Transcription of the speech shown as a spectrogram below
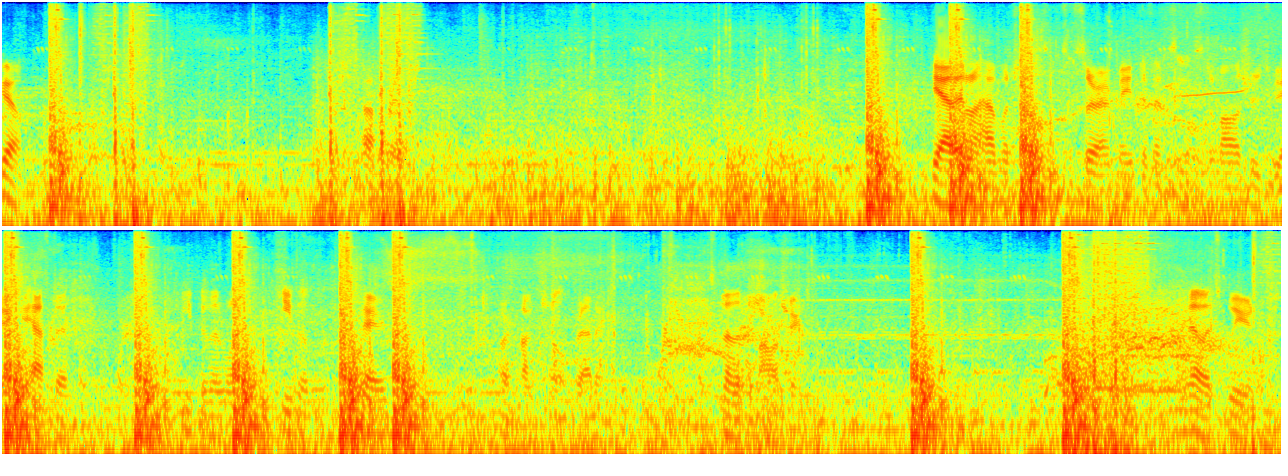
Go? Oh, really? Yeah, they don't have much else since they're our main defensive demolishers. We actually have to keep them in one, keep them prepared or functional, rather. It's another demolisher. Know it's weird.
